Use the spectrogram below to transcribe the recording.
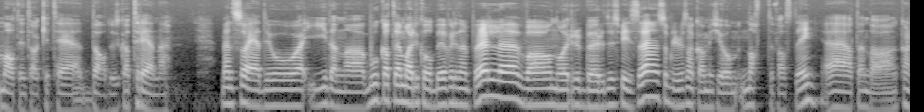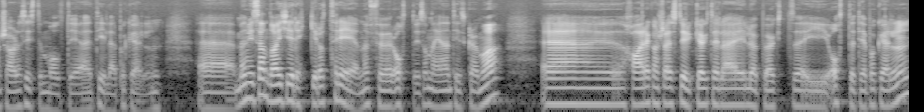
matinntaket til da du skal trene. Men så er det jo i denne boka til Marit Kolby f.eks. Hva og når bør du spise? Så blir det snakka mye om nattefasting. Eh, at en da kanskje har det siste måltidet tidligere på kvelden. Eh, men hvis en da ikke rekker å trene før åtte, hvis han er i den tidsklemma, eh, har jeg kanskje ei styrkeøkt eller ei løpeøkt i åttetida på kvelden,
